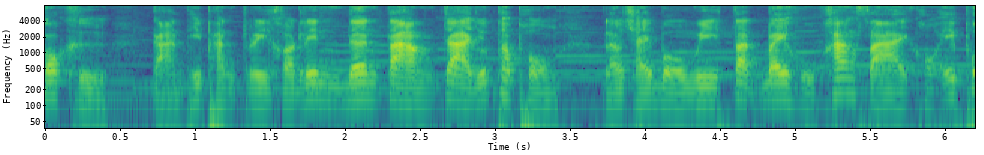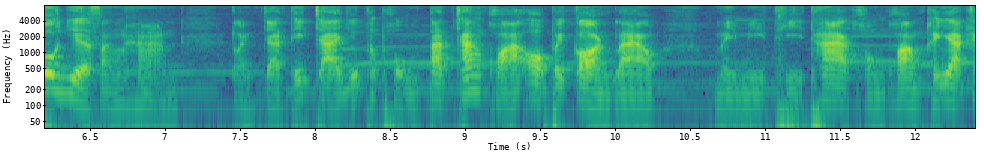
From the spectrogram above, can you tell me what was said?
ก็คือ การที่พันตรีคอรินเดินตามจ่ายุทธพงศ์ แล้วใช้โบวีตัดใบหูข้างซ้ายของไอ้พวกเหยื่อสังหาร หลังจากที่จ่ายยุทธพงศ์ตัดข้างขวาออกไปก่อนแล้ว ไม่มีทีท่าของความขยะแข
